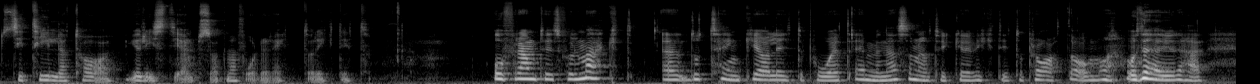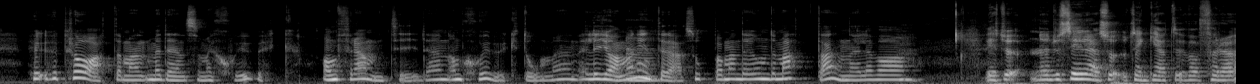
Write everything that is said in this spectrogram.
se till att ta juristhjälp så att man får det rätt och riktigt. Och framtidsfullmakt, eh, då tänker jag lite på ett ämne som jag tycker är viktigt att prata om och det är ju det här hur, hur pratar man med den som är sjuk? Om framtiden, om sjukdomen? Eller gör man mm. inte det? Sopar man det under mattan? Eller vad? Mm. Vet du, när du säger det här så tänker jag att det var förra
